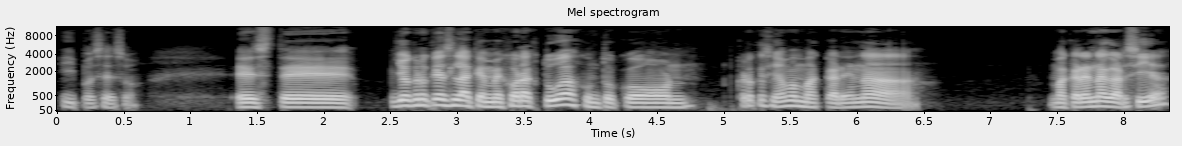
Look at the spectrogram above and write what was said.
y pues eso. Este, yo creo que es la que mejor actúa junto con, creo que se llama Macarena, Macarena García,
